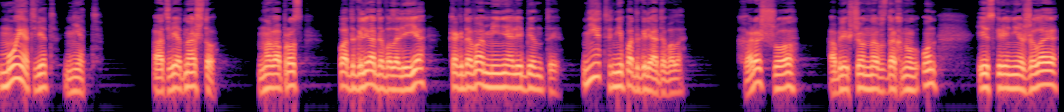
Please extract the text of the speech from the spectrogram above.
Мой ответ — нет. Ответ на что? На вопрос, подглядывала ли я, когда вам меняли бинты. Нет, не подглядывала. Хорошо, — облегченно вздохнул он, искренне желая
